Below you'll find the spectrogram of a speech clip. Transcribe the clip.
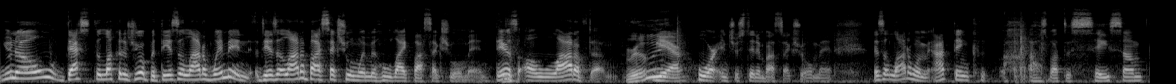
you know, that's the luck of the draw. But there's a lot of women. There's a lot of bisexual women who like bisexual men. There's a lot of them. Really? Yeah, who are interested in bisexual men. There's a lot of women. I think I was about to say something.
